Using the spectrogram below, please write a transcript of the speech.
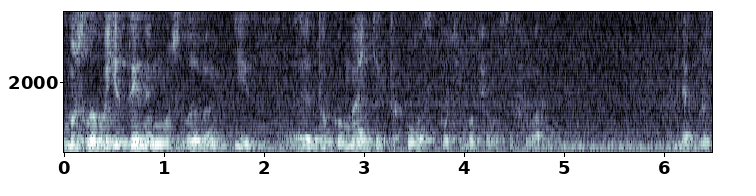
можливо, єдиним можливим із е, документів такого способу філософування. Дякую.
